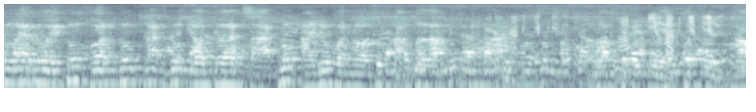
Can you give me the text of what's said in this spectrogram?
รวยรวยทุกคนทุกท่านทุกโยมเทินสาธุอายุวันโนสุขังพลังเราจะไปเกียรติคนอื่นเขา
